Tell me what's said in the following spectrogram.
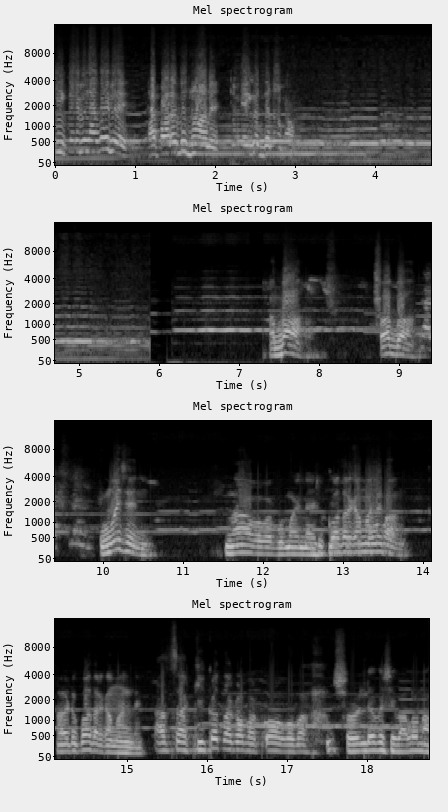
কি করবে না করবে হ্যাঁ বুঝব মানে। তুমি এই করতে না পাও আব্বা আব্বা ঘুমাইছেন? না বাবা ঘুমাই নাই। কথার কামালে তো হ্যাঁ একটু কথার কামালে আচ্ছা কি কথা কবা? ক বাবা শরীরটা বেশি ভালো না।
